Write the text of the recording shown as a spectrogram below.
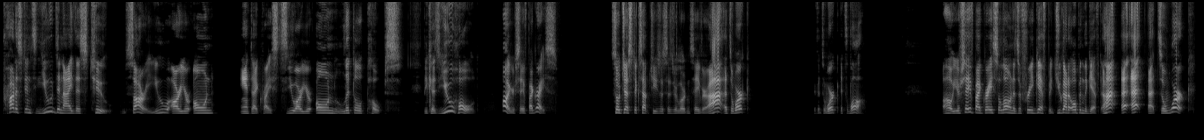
Protestants, you deny this too. I'm sorry, you are your own antichrists. You are your own little popes because you hold, oh, you're saved by grace. So just accept Jesus as your Lord and Savior. Ah, it's a work. If it's a work, it's law. Oh, you're saved by grace alone as a free gift, but you got to open the gift. Ah, uh, uh, that's a work.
